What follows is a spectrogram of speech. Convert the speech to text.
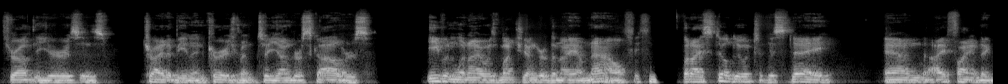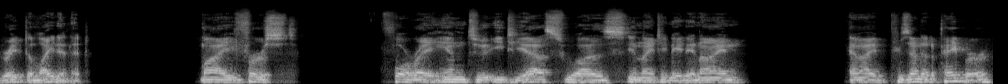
throughout the years is try to be an encouragement to younger scholars, even when I was much younger than I am now. But I still do it to this day, and I find a great delight in it. My first foray into ETS was in 1989, and I presented a paper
